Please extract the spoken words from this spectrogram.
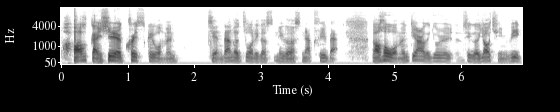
好，感谢 Chris 给我们。简单的做了一个那个 snap feedback，然后我们第二个就是这个邀请 Vic，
